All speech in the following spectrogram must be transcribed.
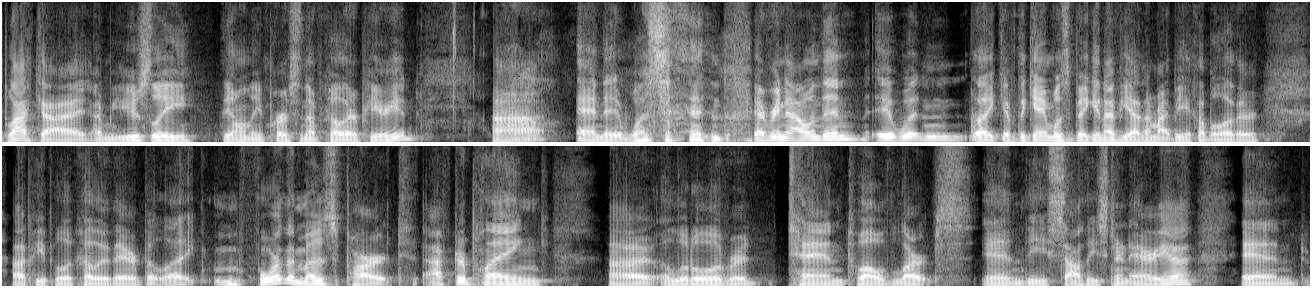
black guy. I'm usually the only person of color. Period. Uh, wow. and it wasn't every now and then it wouldn't like if the game was big enough yeah there might be a couple other uh, people of color there but like for the most part after playing uh, a little over 10 12 larps in the southeastern area and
